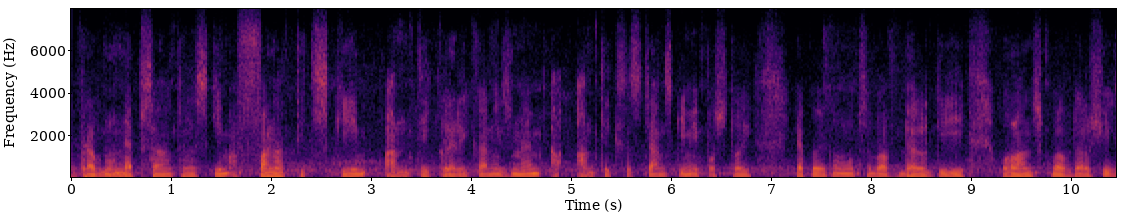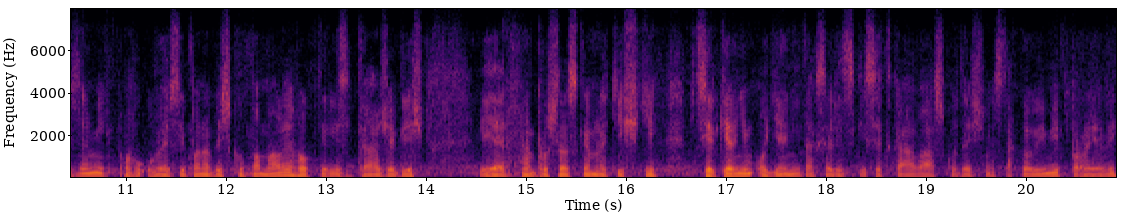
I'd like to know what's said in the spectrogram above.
opravdu nepřátelským a fanatickým antiklerikalismem a antikřesťanskými postoji, jako je tomu třeba v Belgii, v Holandsku a v dalších zemích. Mohu uvést si pana biskupa Malého, který říká, že když je na bruselském letišti v církevním odění, tak se vždycky setkává skutečně s takovými projevy,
